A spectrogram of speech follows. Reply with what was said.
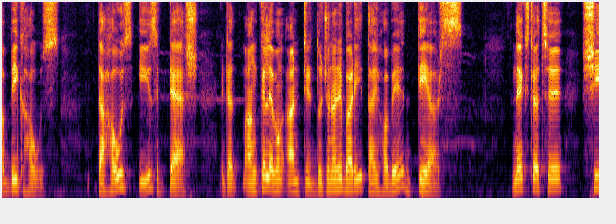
a big house the house is dash এটা আঙ্কেল এবং আন্টির দুজনেরই বাড়ি, তাই হবে দেয়ার্স নেক্সট আছে she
